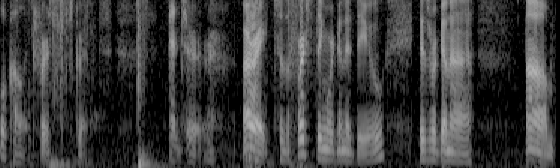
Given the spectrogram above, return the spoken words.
We'll call it first script. Enter. All right, so the first thing we're going to do is we're going to, um,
